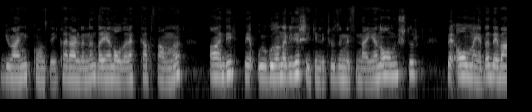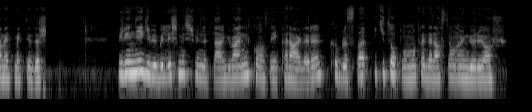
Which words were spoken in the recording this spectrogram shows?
Güvenlik Konseyi kararlarına dayalı olarak kapsamlı, adil ve uygulanabilir şekilde çözülmesinden yana olmuştur ve olmaya da devam etmektedir. Bilindiği gibi Birleşmiş Milletler Güvenlik Konseyi kararları Kıbrıs'ta iki toplumlu federasyon öngörüyor.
